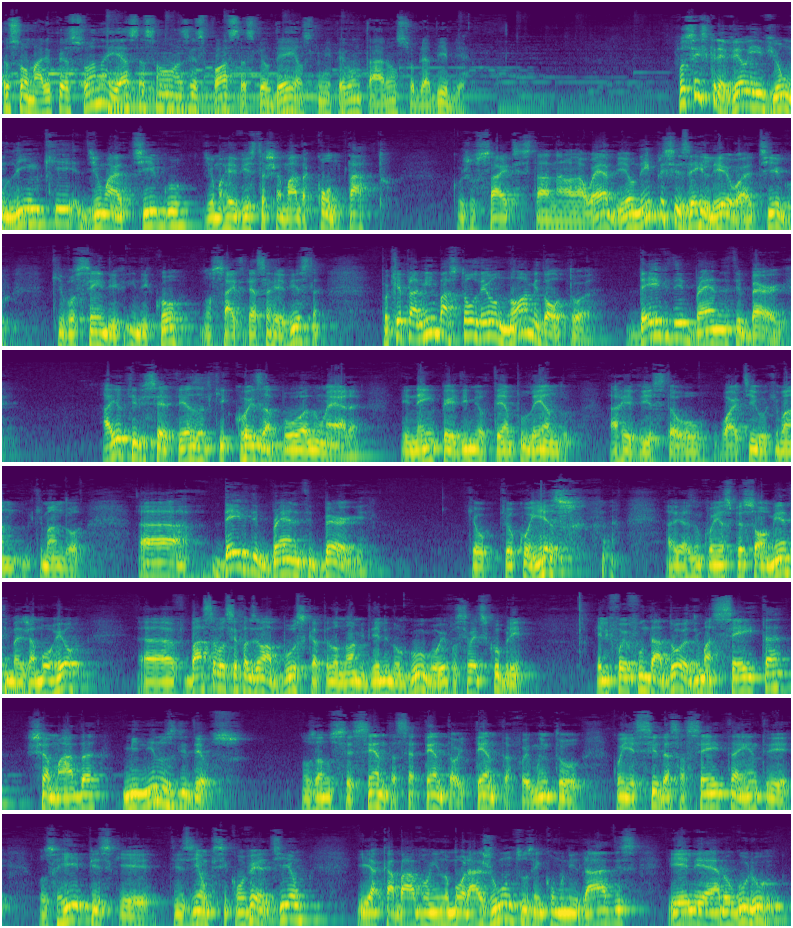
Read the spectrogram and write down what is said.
Eu sou Mário Persona e essas são as respostas que eu dei aos que me perguntaram sobre a Bíblia. Você escreveu e enviou um link de um artigo de uma revista chamada Contato, cujo site está na, web. Eu nem precisei ler o artigo que você indicou no site dessa revista, porque para mim bastou ler o nome do autor, David Brandtberg. Aí eu tive certeza de que coisa boa não era, e nem perdi meu tempo lendo a revista ou o artigo que, man, que mandou. Uh, David Brandtberg, que eu, que eu conheço, aliás, não conheço pessoalmente, mas já morreu. Uh, basta você fazer uma busca pelo nome dele no Google e você vai descobrir. Ele foi o fundador de uma seita chamada Meninos de Deus. Nos anos 60, 70, 80, foi muito conhecida essa seita entre os hippies que diziam que se convertiam e acabavam indo morar juntos em comunidades, e ele era o guru.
